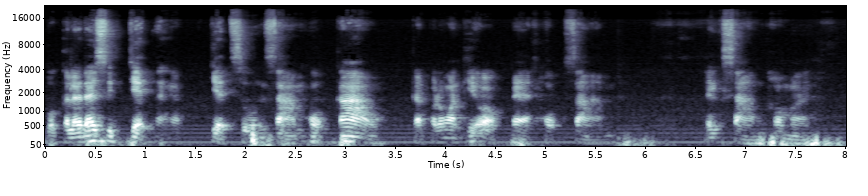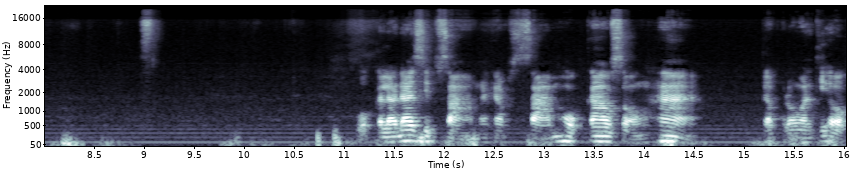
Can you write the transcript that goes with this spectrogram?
บวกกันแล้วได้ 17นะครับ7 0 3 6 9 กับรางวัลที่ออก 8 6 3เลข3เข้ามา บวกกันแล้วได้ 13 นะครับ 3 6 9 2 5 กับรางวัลที่ออก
